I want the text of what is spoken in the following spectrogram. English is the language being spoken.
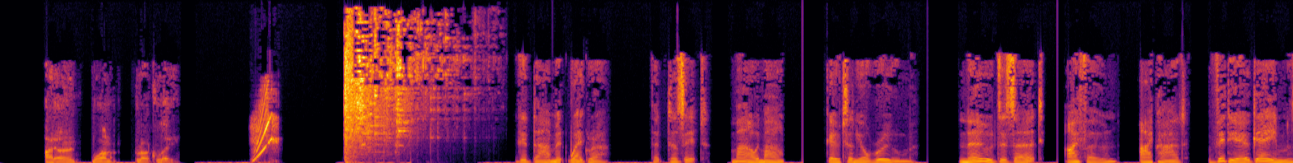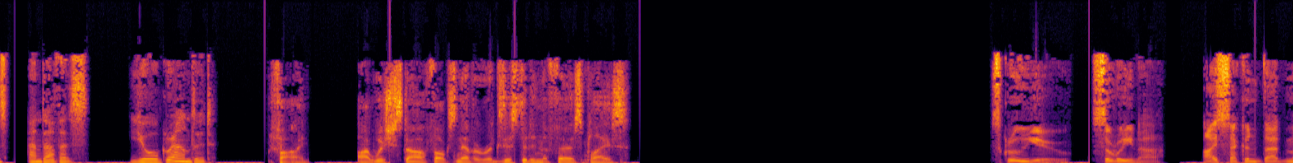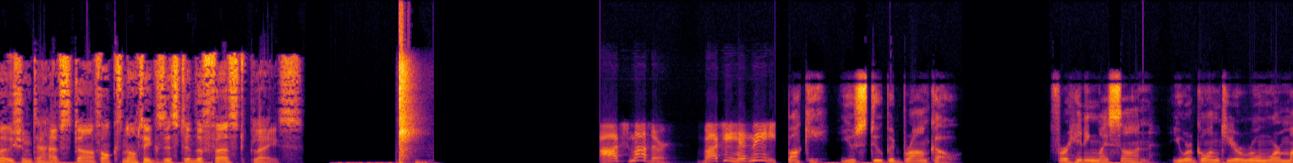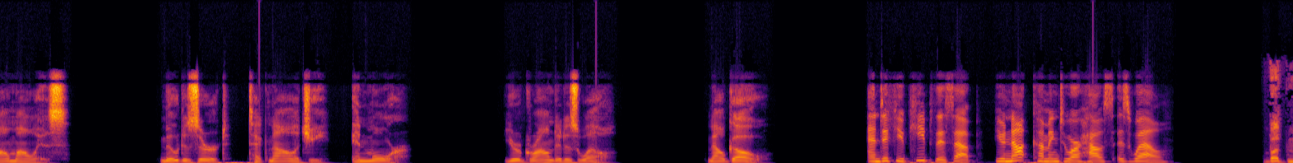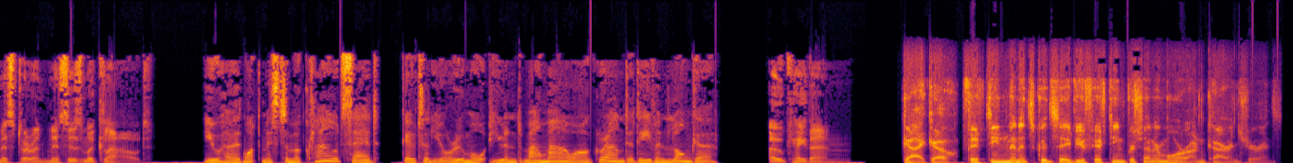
I don't want broccoli. Good damn it, Wegra. That does it, Mao Mao. Go to your room. No dessert, iPhone, iPad, video games, and others. You're grounded. Fine. I wish Star Fox never existed in the first place. Screw you, Serena. I second that motion to have Star Fox not exist in the first place. Odd's mother. Bucky hit me. Bucky, you stupid Bronco. For hitting my son, you are going to your room where Mao Mao is. No dessert, technology, and more. You're grounded as well. Now go. And if you keep this up, you're not coming to our house as well. But Mr. and Mrs. McCloud. You heard what Mr. McCloud said, go to your room or you and Mao Mao are grounded even longer. Okay then. Geico. 15 minutes could save you 15% or more on car insurance.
